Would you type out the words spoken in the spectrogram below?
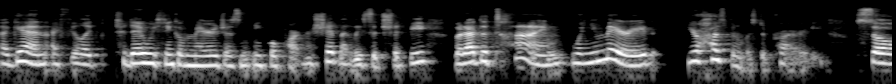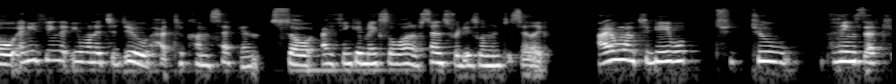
again, I feel like today we think of marriage as an equal partnership, at least it should be. But at the time when you married, your husband was the priority. So anything that you wanted to do had to come second. So I think it makes a lot of sense for these women to say, like, I want to be able to, to things that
